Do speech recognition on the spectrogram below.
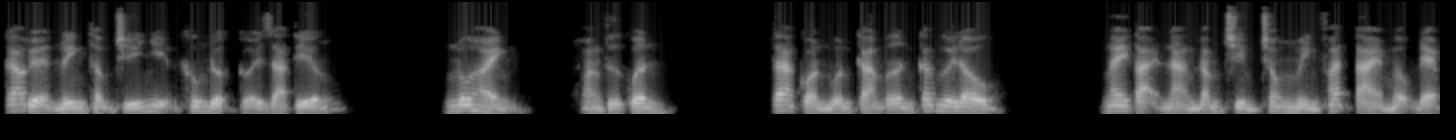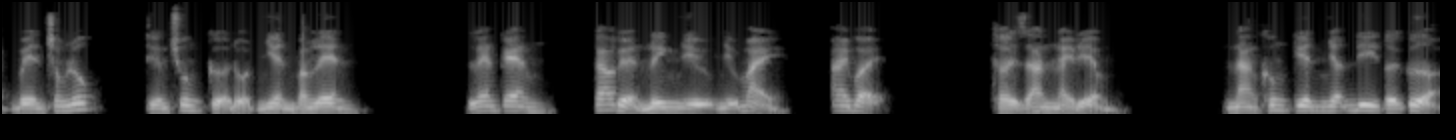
cao huyền linh thậm chí nhịn không được cười ra tiếng. Nô hành, hoàng thư quân ta còn muốn cảm ơn các ngươi đâu. Ngay tại nàng đắm chìm trong mình phát tài mộng đẹp bên trong lúc, tiếng chuông cửa đột nhiên vang lên. Len k e n cao huyền linh nhịu nhữ mày, ai vậy? Thời gian này điểm. Nàng không kiên nhẫn đi tới cửa,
